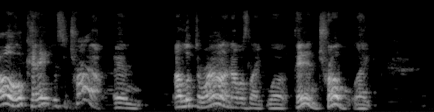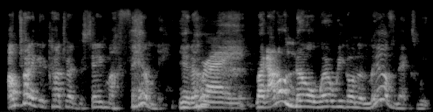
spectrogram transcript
"Oh, okay, it's a tryout." And I looked around and I was like, "Well, they're in trouble. Like, I'm trying to get a contract to save my family. You know, right? Like, I don't know where we're gonna live next week.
